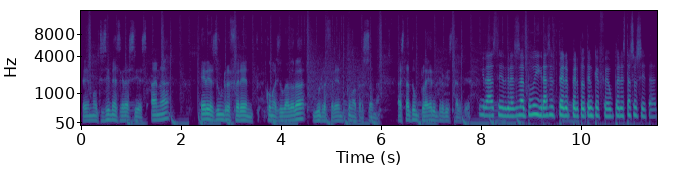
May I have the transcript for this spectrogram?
Eh, moltíssimes gràcies. Anna, eres un referent com a jugadora i un referent com a persona. Ha estat un plaer entrevistar-te. Gràcies, gràcies a tu i gràcies per, per tot el que feu per esta societat.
